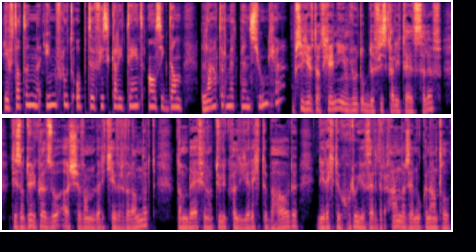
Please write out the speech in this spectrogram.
Heeft dat een invloed op de fiscaliteit als ik dan later met pensioen ga? Op zich heeft dat geen invloed op de fiscaliteit zelf. Het is natuurlijk wel zo, als je van werkgever verandert, dan blijf je natuurlijk wel je rechten behouden. Die rechten groeien verder aan. Er zijn ook een aantal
